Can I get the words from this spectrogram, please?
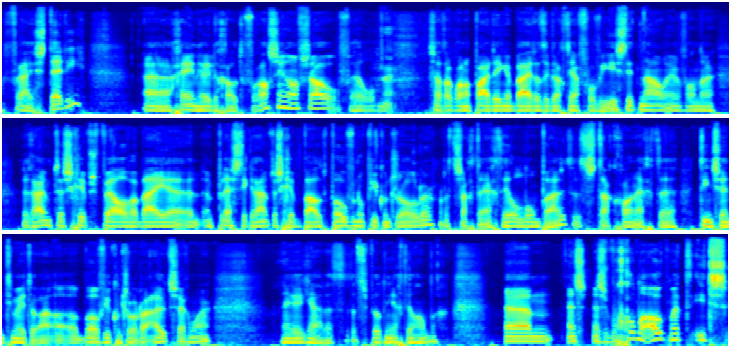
vrij steady. Eh, geen hele grote verrassing of zo. Of heel, Nee. Er zaten ook wel een paar dingen bij dat ik dacht, ja, voor wie is dit nou? Een van de ruimteschipspel waarbij je een, een plastic ruimteschip bouwt bovenop je controller. Maar dat zag er echt heel lomp uit. Het stak gewoon echt eh 10 centimeter eh, boven je controller uit, zeg maar. Dan denk ik, ja, dat, dat speelt niet echt heel handig. Ehm, en, ze begonnen ook met iets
